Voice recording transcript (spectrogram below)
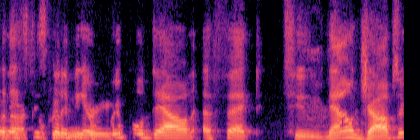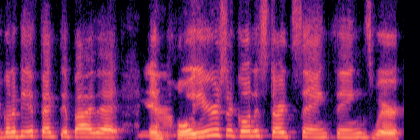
and it's just going to be agree. a ripple down effect to now jobs are going to be affected by that yeah. employers are going to start saying things where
